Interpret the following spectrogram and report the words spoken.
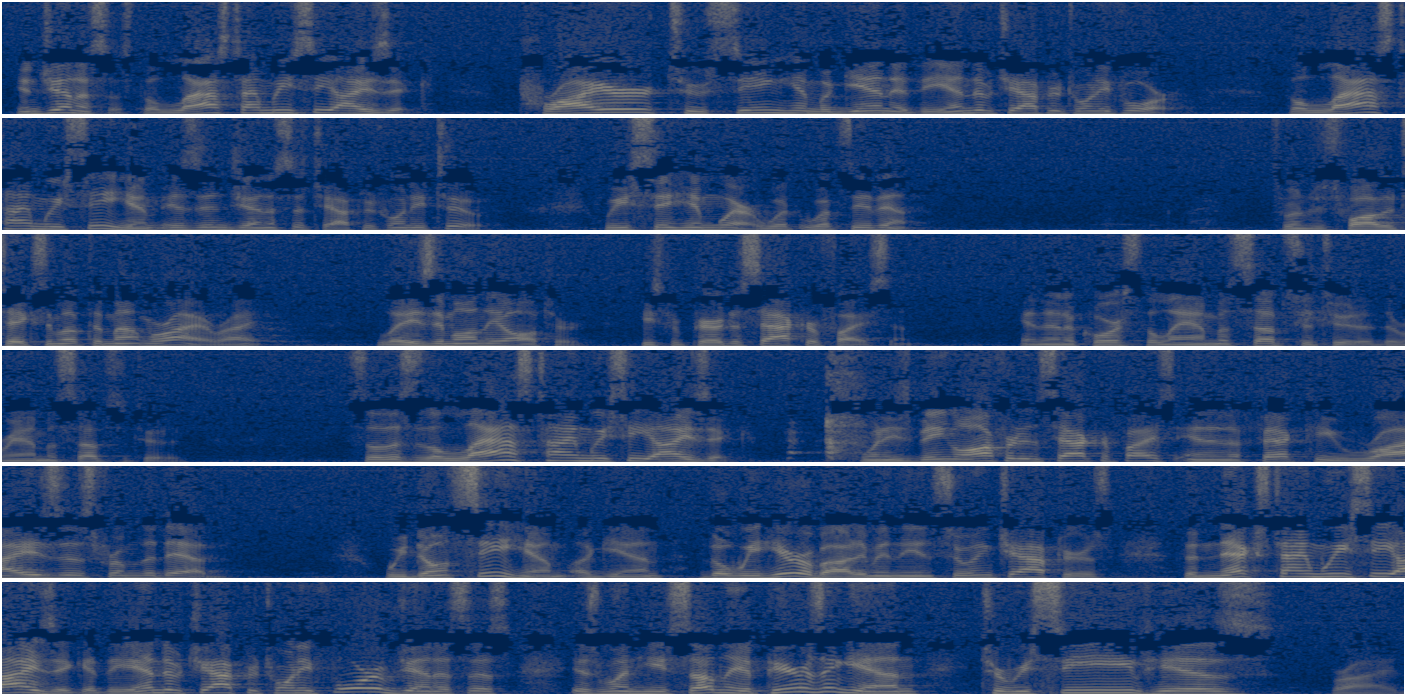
in Genesis, the last time we see Isaac, prior to seeing him again at the end of chapter 24, the last time we see him is in Genesis chapter 22. We see him where? What, what's the event? It's when his father takes him up to Mount Moriah, right? Lays him on the altar. He's prepared to sacrifice him. And then, of course, the lamb is substituted. The ram is substituted. So this is the last time we see Isaac when he's being offered in sacrifice, and in effect, he rises from the dead. We don't see him again, though we hear about him in the ensuing chapters, the next time we see Isaac at the end of chapter 24 of Genesis is when he suddenly appears again to receive his bride.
